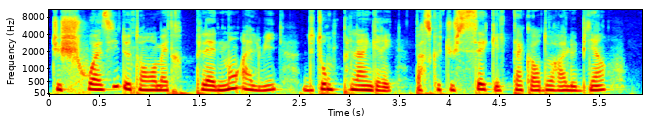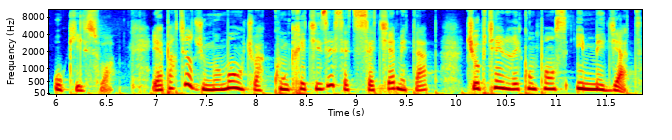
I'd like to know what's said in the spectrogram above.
Tu choisis de t'en remettre pleinement à lui de ton plein gré parce que tu sais qu'il t'accordera le bien qu'il soit. Et à partir du moment où tu as concrétisé cette septième étape, tu obtiens une récompense immédiate,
